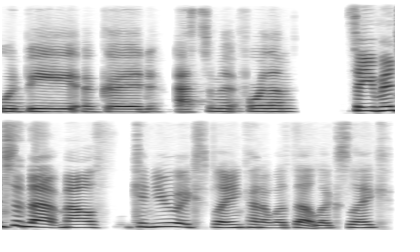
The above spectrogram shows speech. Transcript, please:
would be a good estimate for them. So you mentioned that mouth. Can you explain kind of what that looks like?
